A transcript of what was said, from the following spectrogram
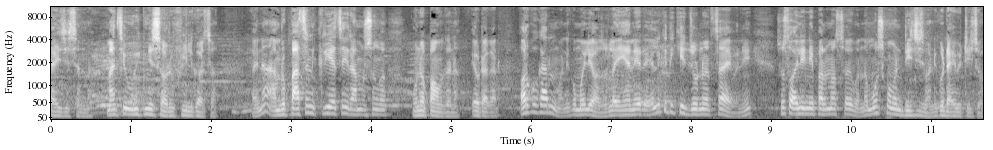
डाइजेसनमा। मान्छे विकनेसहरू फिल गर्छ। होइन? हाम्रो पाचन क्रिया चाहिँ राम्रोसँग हुन पाउँदैन एउटा कारण। अर्को कारण भनेको मैले हजुरलाई यहाँनिर अलिकति के जोड्न चाहेँ भने जस्तो अहिले नेपालमा सबैभन्दा मोस्ट कमन डिजिज भनेको डायबिटिज हो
